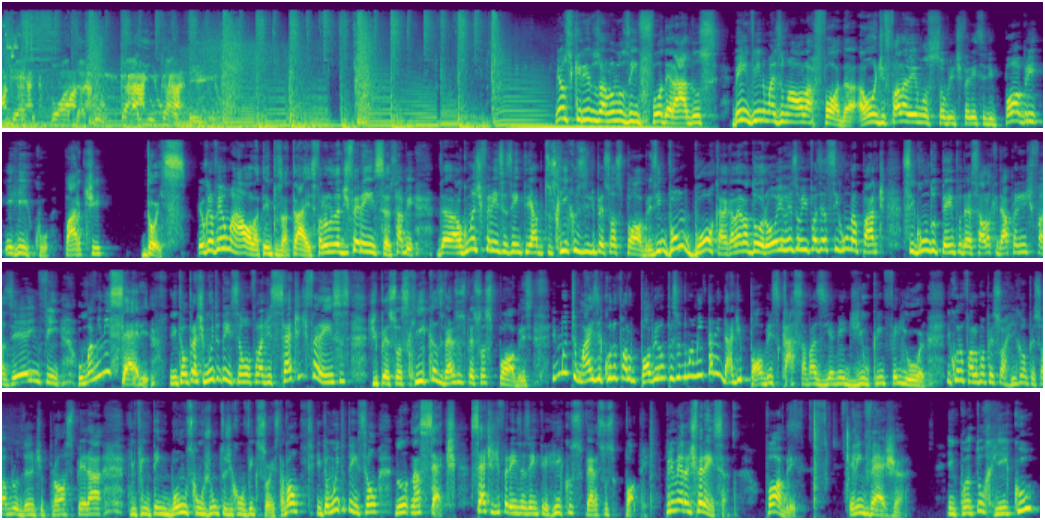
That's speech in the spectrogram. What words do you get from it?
Podcast Foda com Caio Carneiro. Meus queridos alunos enfoderados, bem-vindo mais uma aula foda, onde falaremos sobre diferença de pobre e rico, parte 2. Eu gravei uma aula tempos atrás falando da diferença, sabe? Da, algumas diferenças entre hábitos ricos e de pessoas pobres. E bombou, cara. A galera adorou e eu resolvi fazer a segunda parte, segundo tempo dessa aula que dá pra gente fazer, enfim, uma minissérie. Então preste muita atenção, eu vou falar de sete diferenças de pessoas ricas versus pessoas pobres. E muito mais, e quando eu falo pobre, é uma pessoa de uma mentalidade pobre, escassa, vazia, medíocre, inferior. E quando eu falo uma pessoa rica, é uma pessoa abundante, próspera, que, enfim, tem bons conjuntos de convicções, tá bom? Então muita atenção no, nas sete. Sete diferenças entre ricos versus pobre. Primeira diferença: pobre, ele inveja, enquanto rico,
